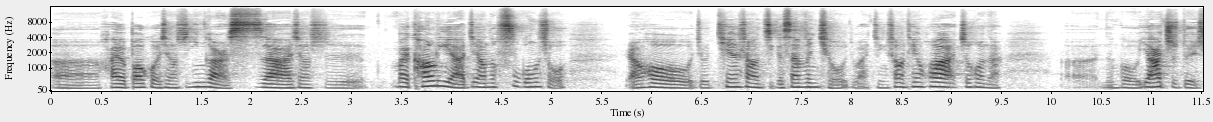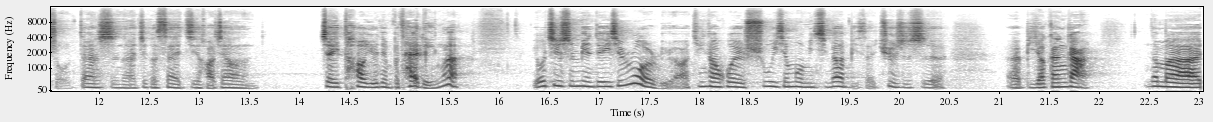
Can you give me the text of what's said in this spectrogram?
呃还有包括像是英格尔斯啊，像是麦康利啊这样的副攻手，然后就添上几个三分球，对吧？锦上添花之后呢？呃，能够压制对手，但是呢，这个赛季好像这一套有点不太灵了，尤其是面对一些弱旅啊，经常会输一些莫名其妙的比赛，确实是呃比较尴尬。那么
